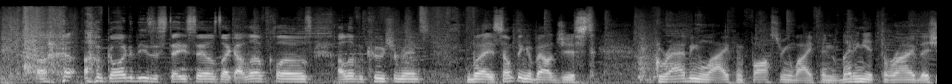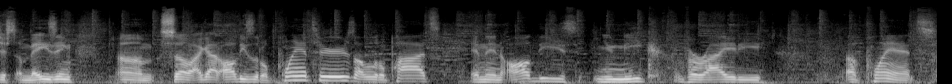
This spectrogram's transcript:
uh, of going to these estate sales. Like, I love clothes, I love accoutrements, but it's something about just grabbing life and fostering life and letting it thrive that's just amazing. Um, so I got all these little planters, all little pots, and then all these unique variety of plants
